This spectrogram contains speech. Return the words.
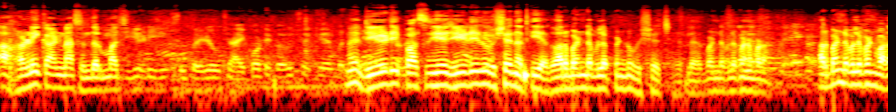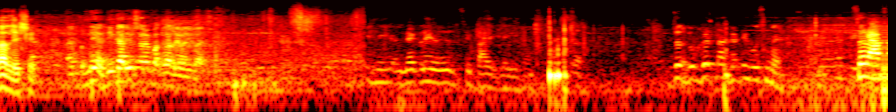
આ હરણીકાંડના સંદર્ભમાં જીએડી શું કરી રહ્યું છે હાઈકોર્ટે કહ્યું છે કે બંને નહીં જીઈડી પાસે એ જીઈડી નો વિષય નથી આ તો અર્બન ડેવલપમેન્ટ નો વિષય છે એટલે અર્બન ડેવલપમેન્ટ વાળા અર્બન ડેવલપમેન્ટ વાળા લેશે બંને અધિકારીઓ સામે પગલાં લેવાની વાત છે जो दुर्घटना घटी उसमें सर आप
